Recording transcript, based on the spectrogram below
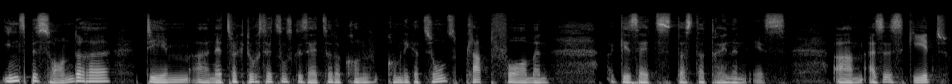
insbesondere dem äh, Netzwerkdurchsetzungsgesetz oder Kom Kommunikationsplattformengesetz, das da drinnen ist. Ähm, also es geht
